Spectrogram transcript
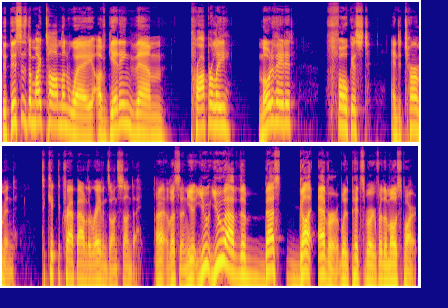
That this is the Mike Tomlin way of getting them properly motivated, focused, and determined to kick the crap out of the Ravens on Sunday. Uh, listen, you you you have the best gut ever with Pittsburgh for the most part.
